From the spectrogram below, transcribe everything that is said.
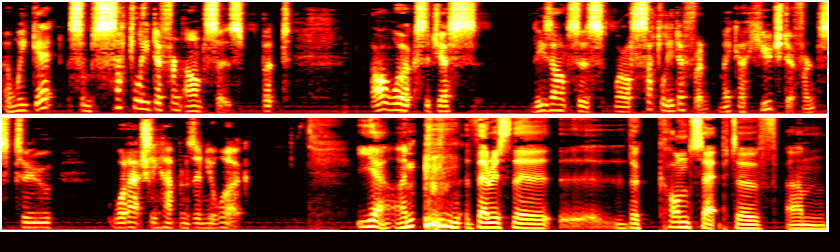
And we get some subtly different answers, but our work suggests these answers, while subtly different, make a huge difference to what actually happens in your work. Yeah, I'm. there is the the concept of um,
